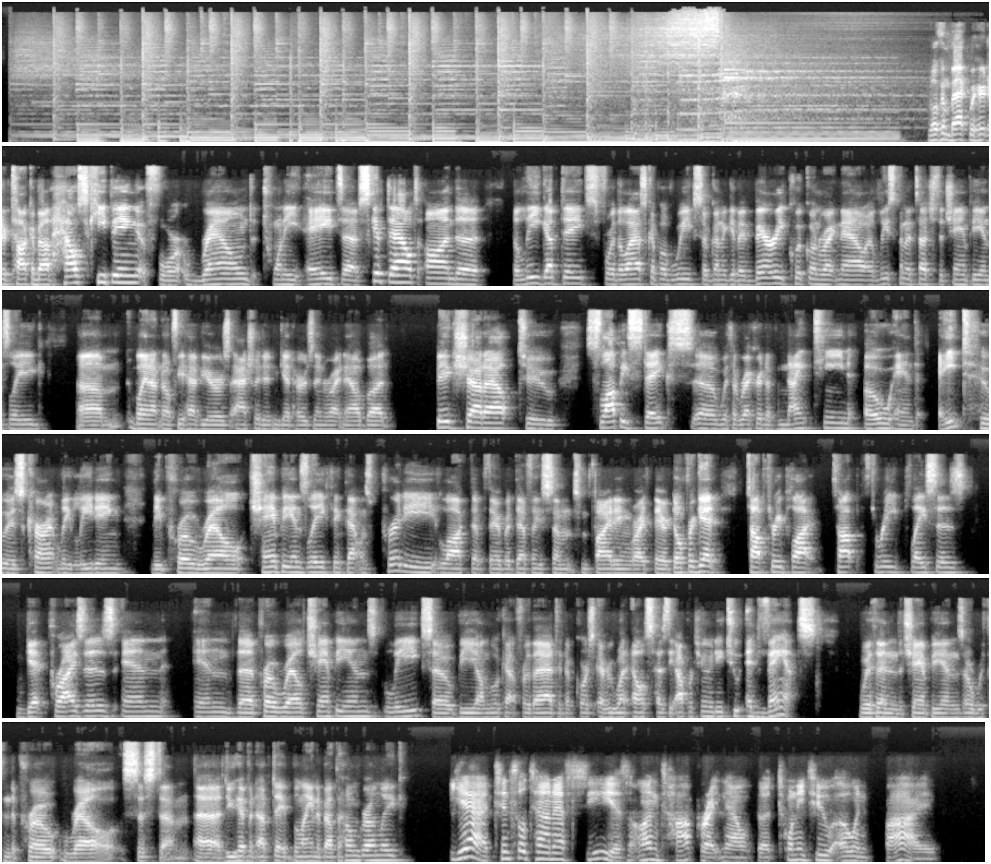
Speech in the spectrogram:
Welcome back. We're here to talk about housekeeping for round 28. Uh, skipped out on the the league updates for the last couple of weeks. So I'm going to give a very quick one right now, at least going to touch the Champions League. Um, Blayne, I don't know if you have yours. Ashley didn't get hers in right now, but big shout out to Sloppy Steaks uh, with a record of 19 0 and 8, who is currently leading the Pro Rel Champions League. I think that was pretty locked up there, but definitely some some fighting right there. Don't forget top three pl- top three places get prizes in in the Pro Rel Champions League. So be on the lookout for that. And of course, everyone else has the opportunity to advance within the champions or within the pro rel system. Uh, do you have an update, Blayne, about the homegrown league? Yeah, Tinseltown FC is on top right now with the 22 0 and 5.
